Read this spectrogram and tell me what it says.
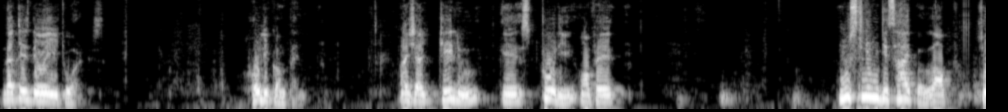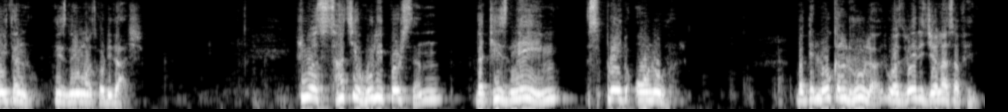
That is the way it works. Holy Company. I shall tell you a story of a Muslim disciple of Chaitanya. His name was Haridas. He was such a holy person that his name spread all over. But the local ruler was very jealous of him.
